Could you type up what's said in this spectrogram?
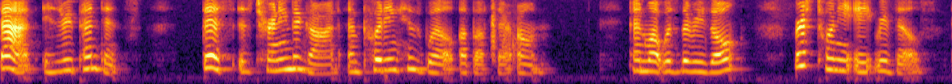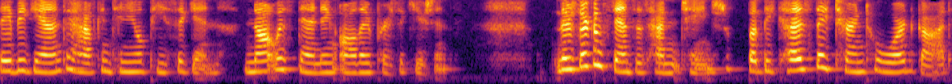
That is repentance. This is turning to God and putting His will above their own. And what was the result? Verse 28 reveals they began to have continual peace again, notwithstanding all their persecutions. Their circumstances hadn't changed, but because they turned toward God,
